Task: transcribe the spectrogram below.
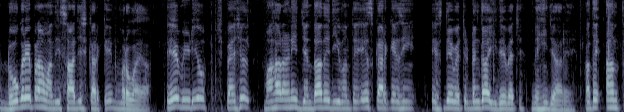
ਡੋਗਰੇ ਭਰਾਵਾਂ ਦੀ ਸਾਜ਼ਿਸ਼ ਕਰਕੇ ਮਰਵਾਇਆ। ਇਹ ਵੀਡੀਓ ਸਪੈਸ਼ਲ ਮਹਾਰਾਣੀ ਜਿੰਦਾ ਦੇ ਜੀਵਨ ਤੇ ਇਸ ਕਰਕੇ ਅਸੀਂ ਇਸ ਦੇ ਵਿੱਚ, ਡੰਗਾਈ ਦੇ ਵਿੱਚ ਨਹੀਂ ਜਾ ਰਹੇ। ਅਤੇ ਅੰਤ,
